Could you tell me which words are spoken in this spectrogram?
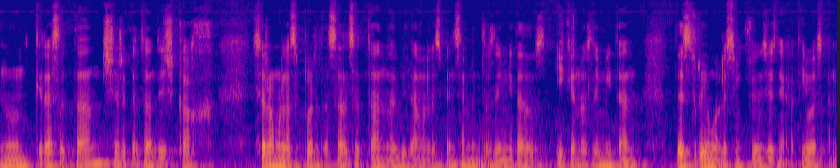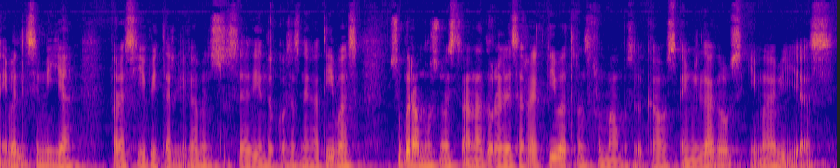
Nun dishkach. Cerramos las puertas al satán, olvidamos los pensamientos limitados y que nos limitan, destruimos las influencias negativas a nivel de semilla para así evitar que acaben sucediendo cosas negativas, superamos nuestra naturaleza reactiva, transformamos el caos en milagros y maravillas.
